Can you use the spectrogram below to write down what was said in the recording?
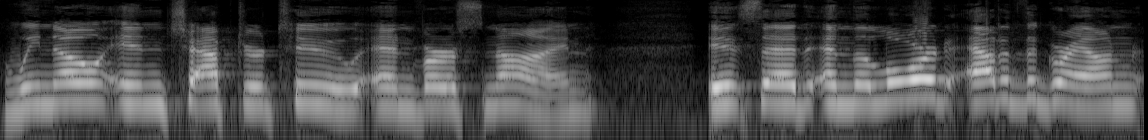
We know in chapter 2 and verse 9, it said, And the Lord out of the ground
